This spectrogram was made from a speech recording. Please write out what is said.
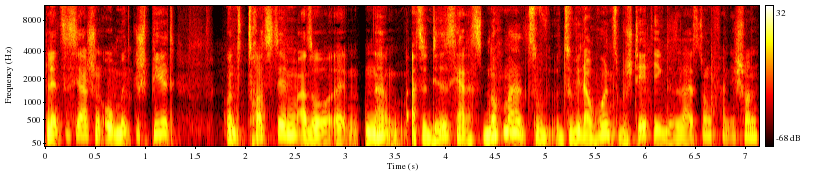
Letztes Jahr schon oben mitgespielt und trotzdem, also, äh, ne, also dieses Jahr das nochmal zu, zu wiederholen, zu bestätigen, diese Leistung fand ich schon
